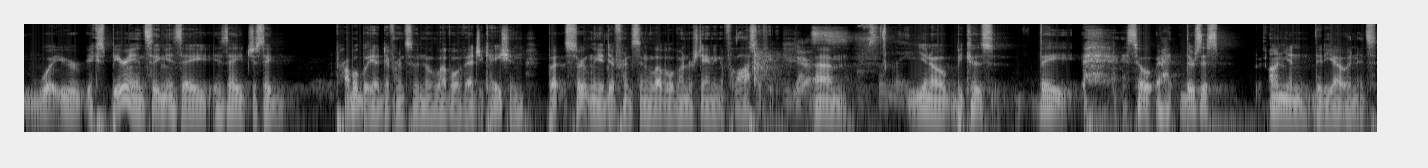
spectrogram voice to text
what you're experiencing is a is a just a probably a difference in the level of education, but certainly a difference in a level of understanding of philosophy Yes. Um, absolutely. you know, because they, so uh, there's this onion video and it's,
